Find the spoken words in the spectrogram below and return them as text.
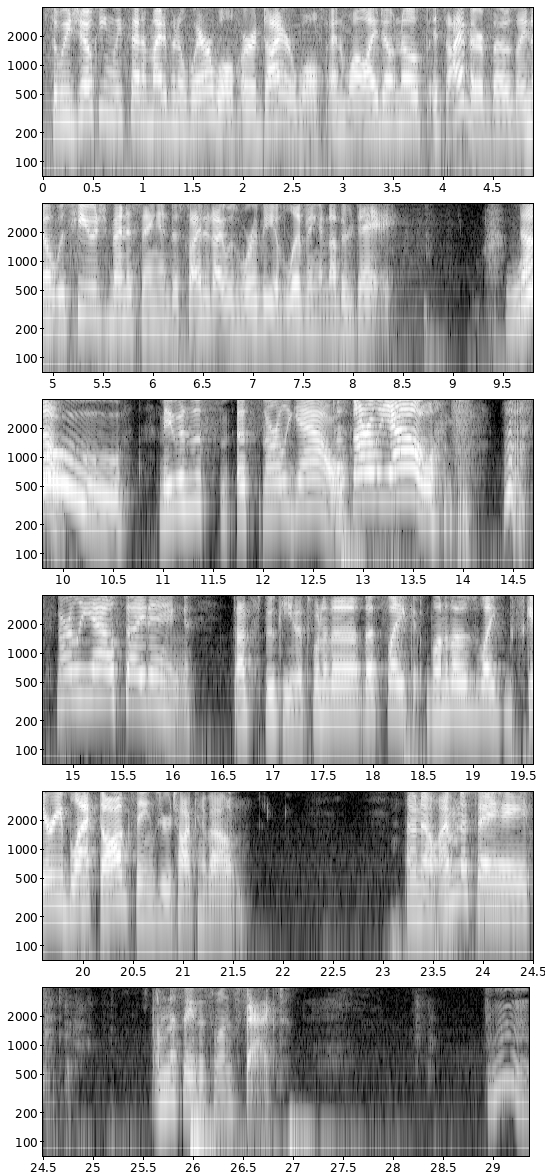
so we jokingly said it might have been a werewolf or a dire wolf. And while I don't know if it's either of those, I know it was huge, menacing, and decided I was worthy of living another day. No. Ooh, maybe it was a snarly yow. A snarly owl! snarly yow sighting. That's spooky. That's one of the that's like one of those like scary black dog things we were talking about. I don't know. I'm gonna say I'm gonna say this one's fact. Hmm.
